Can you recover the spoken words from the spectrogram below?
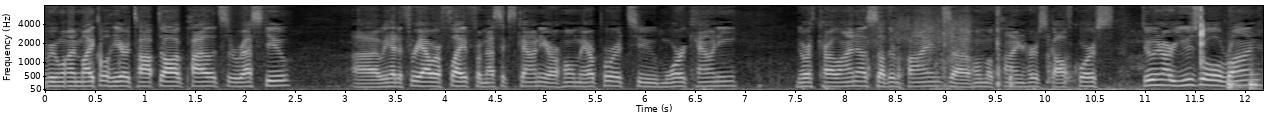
Everyone, Michael here, Top Dog Pilots to Rescue. Uh, we had a three-hour flight from Essex County, our home airport, to Moore County, North Carolina, Southern Pines, uh, home of Pinehurst Golf Course. Doing our usual run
